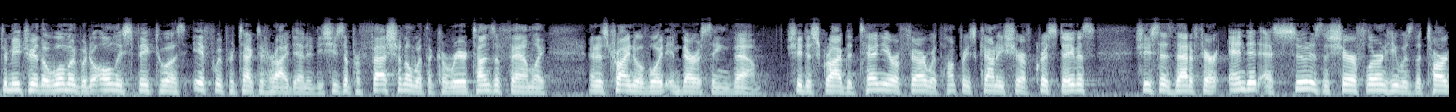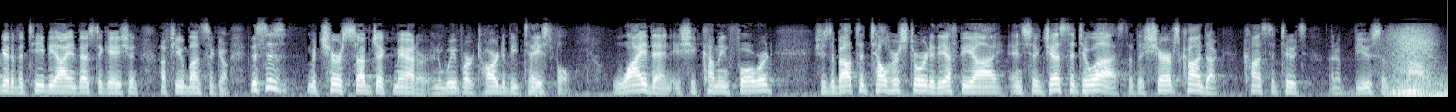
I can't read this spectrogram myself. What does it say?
Demetria, the woman would only speak to us if we protected her identity. She's a professional with a career, tons of family, and is trying to avoid embarrassing them. She described a 10-year affair with Humphreys County Sheriff Chris Davis. She says that affair ended as soon as the sheriff learned he was the target of a TBI investigation a few months ago. This is mature subject matter, and we've worked hard to be tasteful. Why then is she coming forward? She's about to tell her story to the FBI and suggested to us that the sheriff's conduct constitutes an abuse of power.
